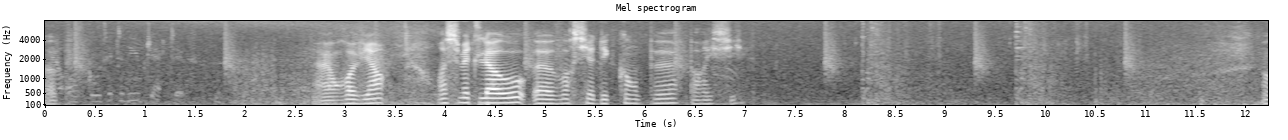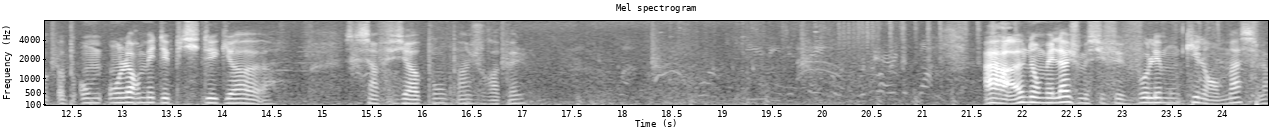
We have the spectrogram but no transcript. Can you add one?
Hop. Allez, on revient. On va se mettre là-haut, euh, voir s'il y a des campeurs par ici. On leur met des petits dégâts. euh, parce que c'est un fusil à pompe, hein, je vous rappelle. Ah non mais là je me suis fait voler mon kill en masse là.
